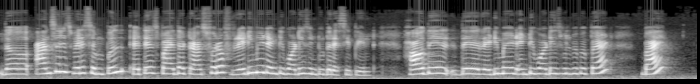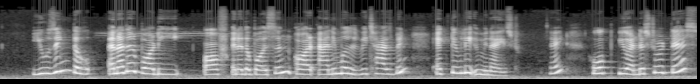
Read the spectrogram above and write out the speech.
The answer is very simple. It is by the transfer of ready-made antibodies into the recipient. How they the ready-made antibodies will be prepared? By using the another body of another person or animal which has been actively immunized right? Hope you understood this.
